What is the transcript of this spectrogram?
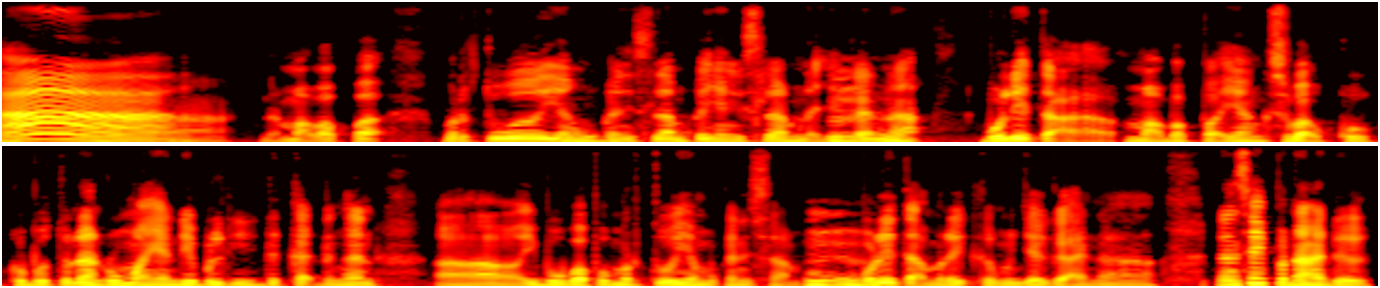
Ah. Ha, mak bapak mertua yang hmm. bukan Islam ke yang Islam nak jaga hmm. anak, boleh tak mak bapak yang sebab kebetulan rumah yang dia beli dekat dengan uh, ibu bapa mertua yang bukan Islam. Hmm. Boleh tak mereka menjaga anak? Dan saya pernah ada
